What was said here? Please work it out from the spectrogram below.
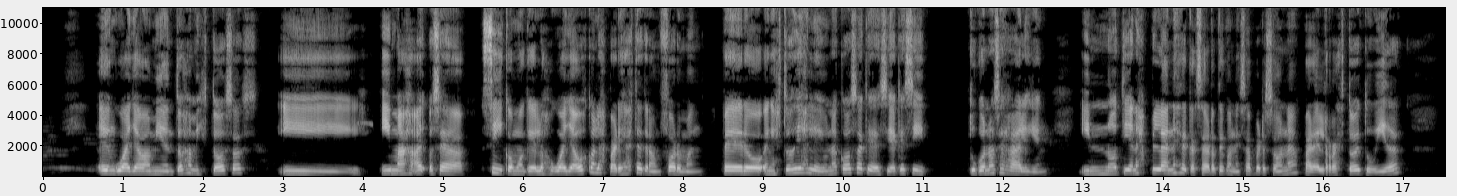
enguayabamientos amistosos y, y más, o sea, sí, como que los guayabos con las parejas te transforman. Pero en estos días leí una cosa que decía que si tú conoces a alguien y no tienes planes de casarte con esa persona para el resto de tu vida,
